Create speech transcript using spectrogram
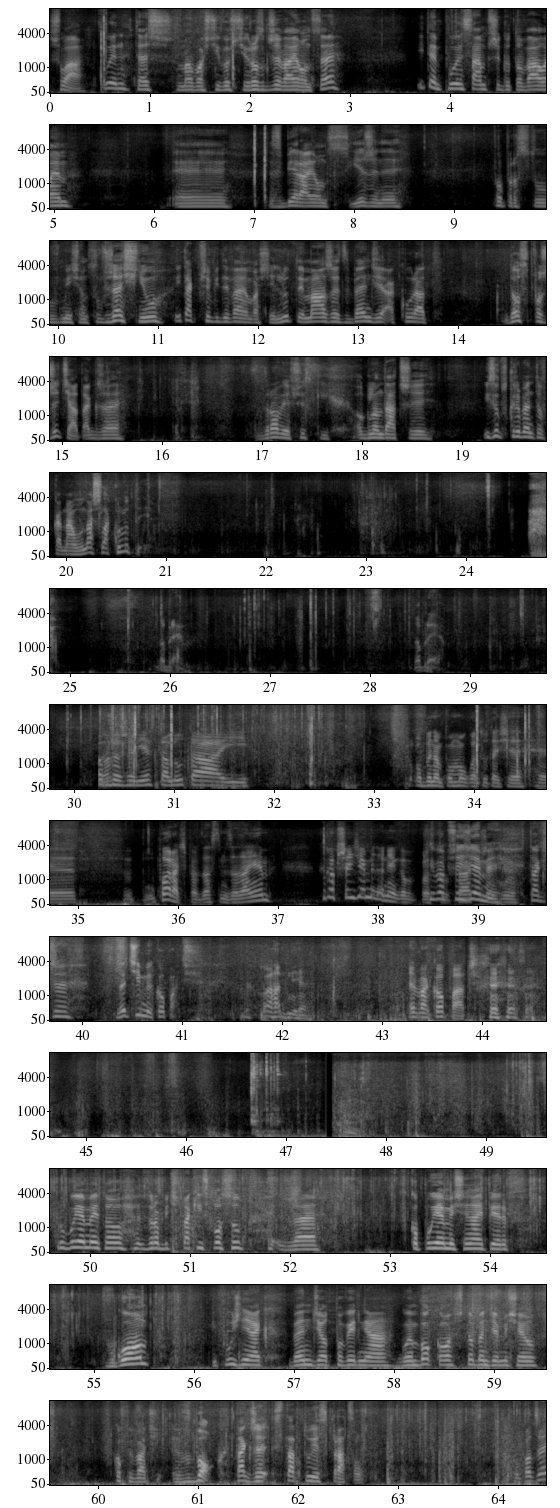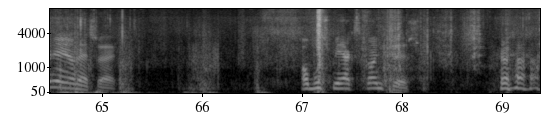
szła. Płyn też ma właściwości rozgrzewające. I ten płyn sam przygotowałem, e, zbierając jeżyny po prostu w miesiącu wrześniu. I tak przewidywałem właśnie luty, marzec będzie akurat do spożycia, także zdrowie wszystkich oglądaczy i subskrybentów kanału na szlaku luty. Dobre. Dobre. Dobrze, że jest ta luta i oby nam pomogła tutaj się e, uporać, prawda, z tym zadaniem. Chyba przejdziemy do niego po prostu. Chyba przejdziemy, Tak? Przejdziemy. także lecimy kopać. Ładnie. Ewa Kopacz. Spróbujemy to zrobić w taki sposób, że wkopujemy się najpierw w głąb i później jak będzie odpowiednia głębokość, to będziemy się wkopywać w bok. Także startuję z pracą. Powodzenia Janeczek. Obudź mnie jak skończysz.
